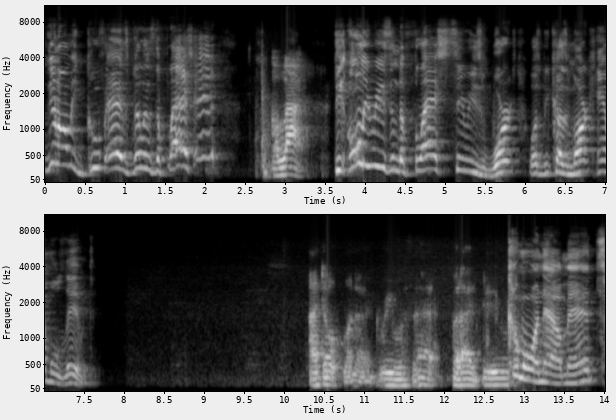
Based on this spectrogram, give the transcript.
you know how many goof ass villains the Flash had? A lot. The only reason the Flash series worked was because Mark Hamill lived. I don't want to agree with that, but I do. Come on now, man.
